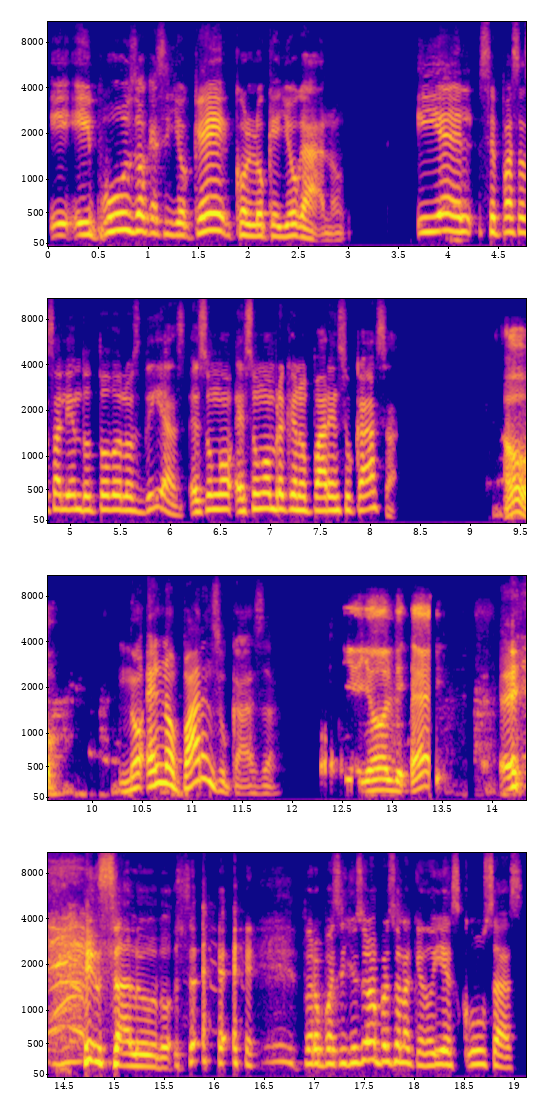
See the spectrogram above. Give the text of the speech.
Y, y puso que si yo qué con lo que yo gano. Y él se pasa saliendo todos los días. Es un, es un hombre que no para en su casa. Oh, No, él no para en su casa. y yo, ey, Saludos. Pero pues si yo soy una persona que doy excusas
